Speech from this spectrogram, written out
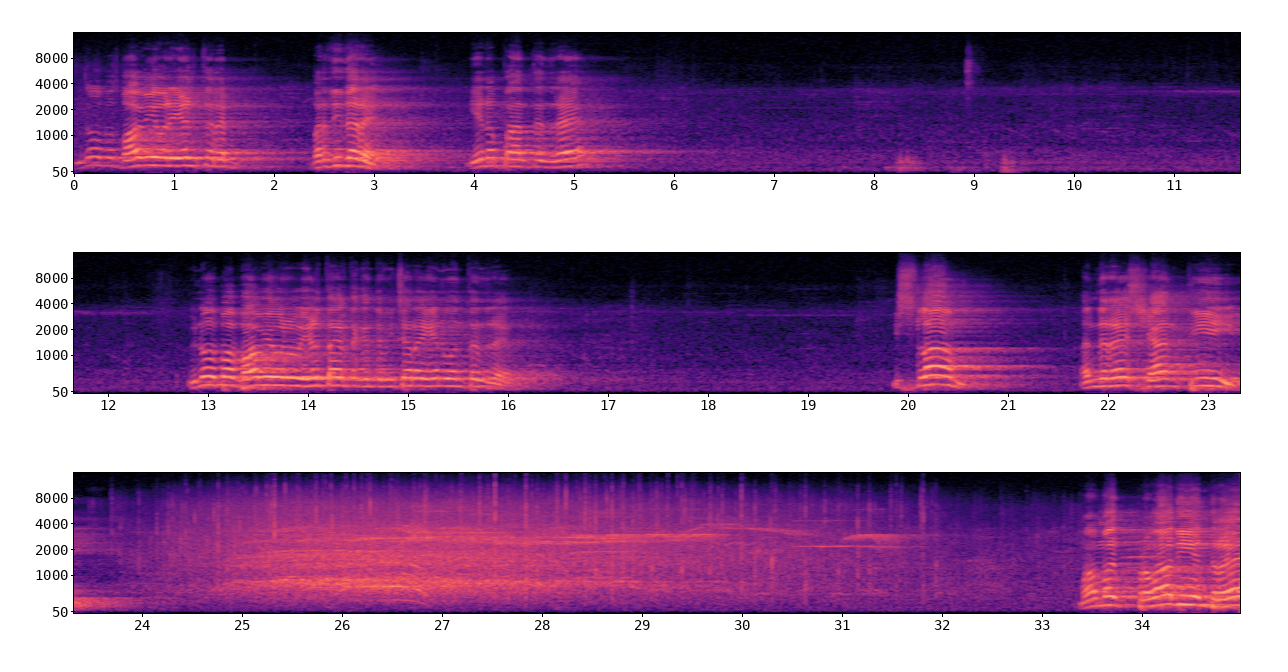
ಇನ್ನೊಬ್ಬ ಬಾವಿಯವರು ಹೇಳ್ತಾರೆ, ಬರೆದಿದ್ದಾರೆ. ಏನಪ್ಪ ಅಂತಂದ್ರೆ ವಿನೋಬ ಭಾವಿಯವರು ಹೇಳ್ತಾ ಇರ್ತಕ್ಕಂಥ ವಿಚಾರ ಏನು ಅಂತಂದ್ರೆ, ಇಸ್ಲಾಂ ಅಂದರೆ ಶಾಂತಿ. ಮೊಹಮ್ಮದ್ ಪ್ರವಾದಿ ಅಂದ್ರೆ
